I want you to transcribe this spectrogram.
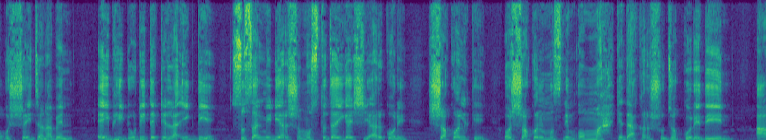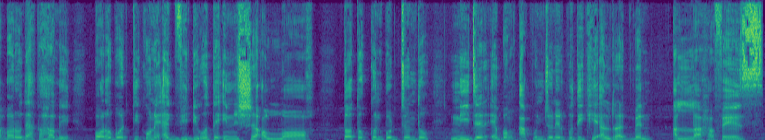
অবশ্যই জানাবেন। এই ভিডিওটিতে একটি লাইক দিয়ে সোশ্যাল মিডিয়ার সমস্ত জায়গায় শেয়ার করে সকলকে ও সকল মুসলিম ওম্মাহকে দেখার সুযোগ করে দিন। আবারও দেখা হবে পরবর্তী কোনো এক ভিডিওতে ইনশা আল্লাহ ততক্ষণ পর্যন্ত নিজের এবং আপনজনের প্রতি খেয়াল রাখবেন। আল্লাহ হাফেজ।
